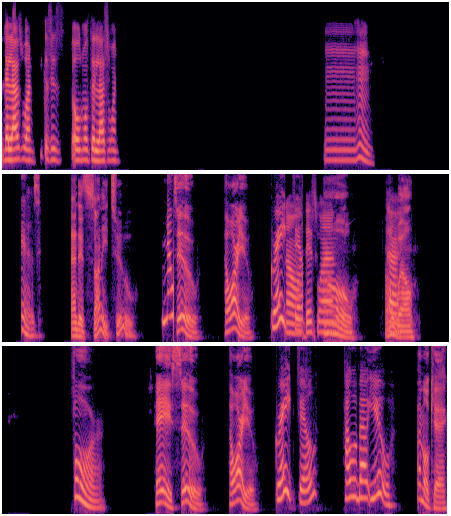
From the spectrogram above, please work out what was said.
The last one, because it's almost the last one. Mm -hmm. Is. And it's sunny too. No. Sue, how are you? Great, No, Phil. this one. Oh, oh Uh, well. Four. Hey, Sue, how are you? Great, Phil. How about you? I'm okay.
